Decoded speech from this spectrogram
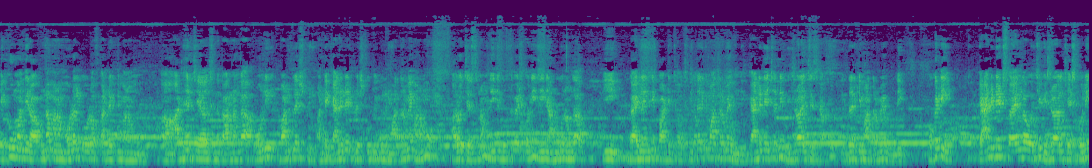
ఎక్కువ మంది రాకుండా మన మోడల్ కోడ్ ఆఫ్ కండక్ట్ని మనము అడ్హెర్ చేయాల్సిన కారణంగా ఓన్లీ వన్ ప్లస్ టూ అంటే క్యాండిడేట్ ప్లస్ టూ పీపుల్ని మాత్రమే మనము అలో చేస్తున్నాం. దీన్ని గుర్తుపెట్టుకొని దీని అనుగుణంగా ఈ గైడ్లైన్ని పాటించవచ్చు ఇద్దరికి మాత్రమే ఉంది. క్యాండిడేచర్ని విత్డ్రాయల్ చేసే హక్కు ఇద్దరికి మాత్రమే ఉంది. ఒకటి క్యాండిడేట్ స్వయంగా వచ్చి విత్డ్రాయల్ చేసుకొని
